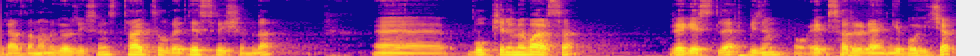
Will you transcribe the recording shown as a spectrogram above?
Birazdan onu göreceksiniz. Title ve destination'da e, bu kelime varsa regex ile bizim o e- sarı rengi boyayacak.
